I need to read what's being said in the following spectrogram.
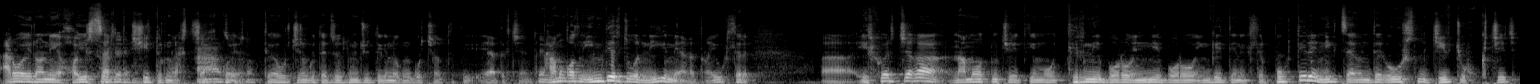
12 оны 2 сард шийдвэр нь гарч байгаа байхгүй юу. Тэгээ үржингүүдээ зөвлөмжүүдийг нөгөнгөө ч яадаг чинь. Хамгийн гол нь энэ дээр зүгээр нэг юм яагаад байгаа. Юу гэхээр ирэх барьж байгаа намууд нь ч байдаг юм уу тэрний буруу энэний буруу ингээд байна гэхэлэр бүгдээрээ нэг завин дээр өөрснөө живж өгөх гэж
